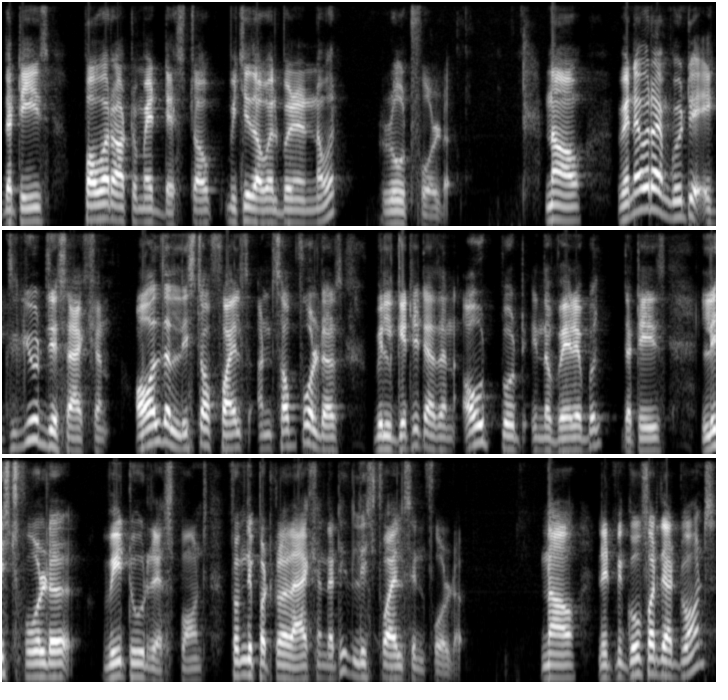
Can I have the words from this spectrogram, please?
that is Power Automate Desktop, which is available in our root folder. Now, whenever I'm going to execute this action, all the list of files and subfolders will get it as an output in the variable that is list folder v2 response from the particular action that is list files in folder. Now, let me go for the advance.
